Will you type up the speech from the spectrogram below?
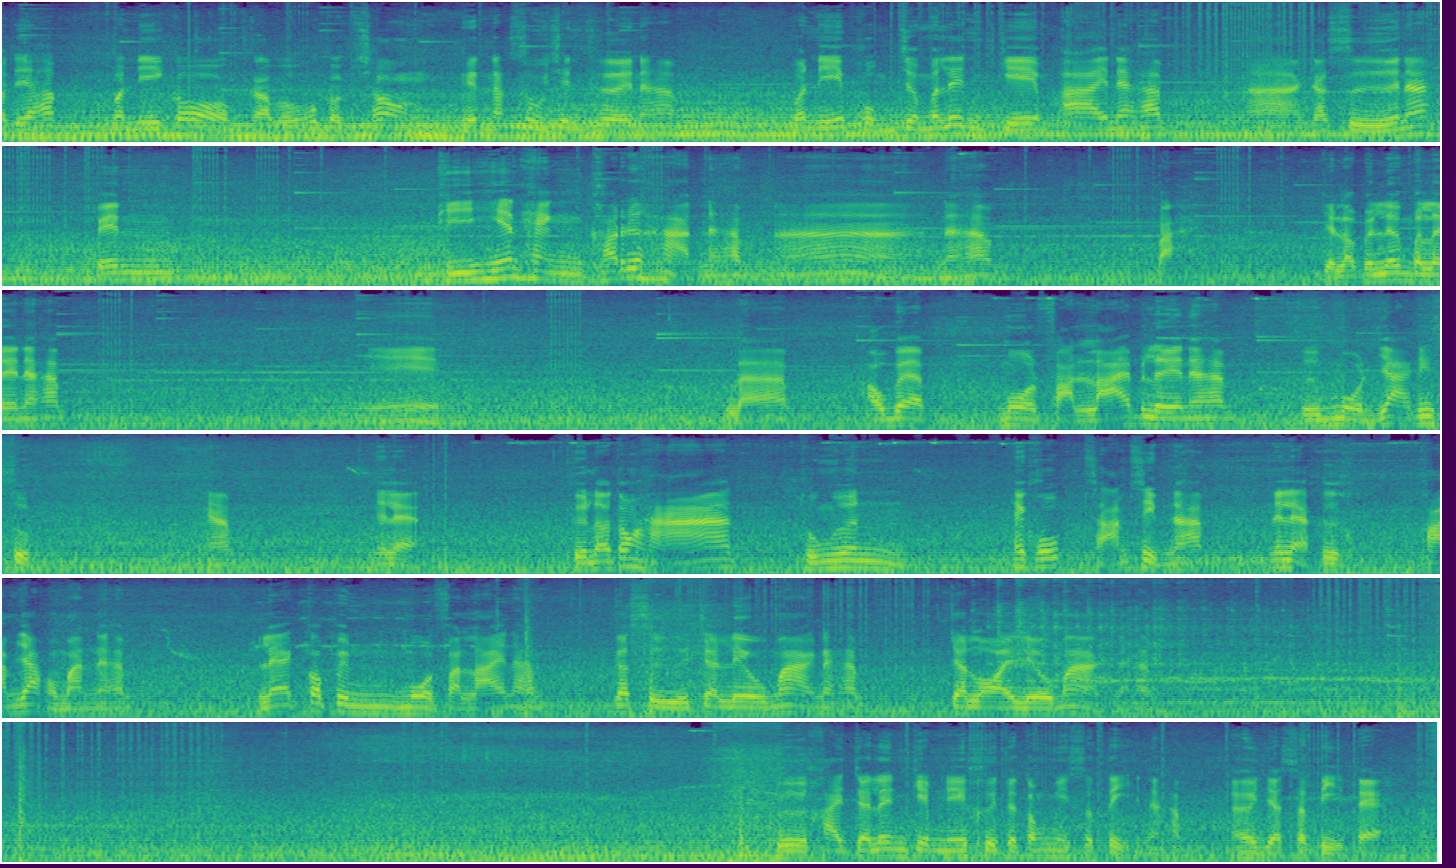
วัสดีครับ วันนี้ก็กลับมาพบกับช่องเพชรนักสู้เช่นเคยนะครับ วันนี้ผมจะมาเล่นเกมไอนะครับอ่ากระสือนะ เป็นผีเฮี้ยนแห่งคฤหาสน์นะครับอ่านะครับไปเดี๋ยวเราไปเริ่มกันเลยนะครับนี่ครับเอาแบบโหมดฝันร้ายไปเลยนะครับคือโหมดยากที่สุดนะครับนี่แหละ คือเราต้องหาถุงเงินให้ครบ 30 นะครับ นี่แหละคือความยากของมันนะครับ และก็เป็นโหมดฝันร้ายนะครับ กระสือจะเร็วมากนะครับ จะลอยเร็วมากนะครับ คือใครจะเล่นเกมนี้คือจะต้องมีสตินะครับเอออย่าสติแตกครับ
